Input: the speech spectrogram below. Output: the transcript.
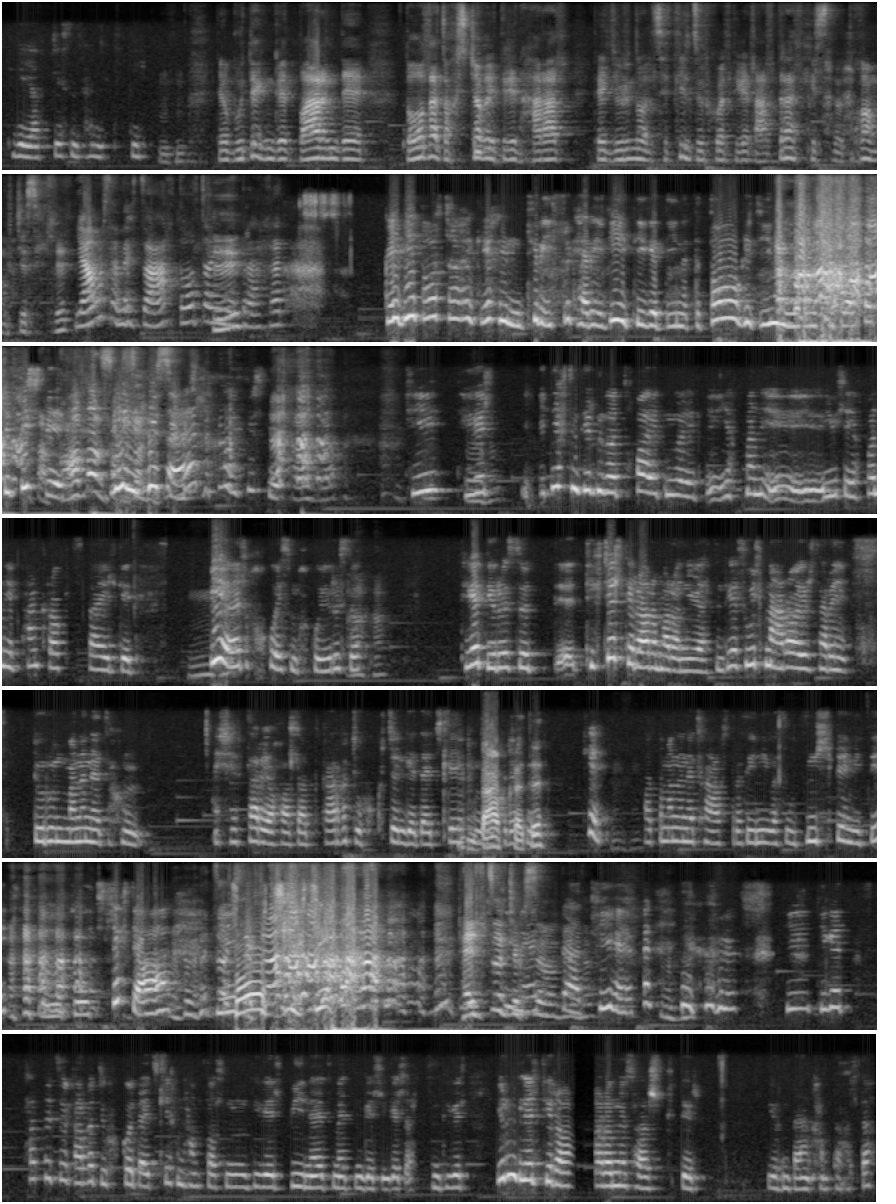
тэгээ явж исэн санагдтыг. тэгээ бүдэг ингээд баарн дээр дуулаа зогсож байгаа эдрийг хараад тэгэл ер нь бол сэтгэл зүрх бол тэгэл алдраал хийсэн нь тухайн мөчөөс эхлэв Ямар санагцсан анх дуулж байгаа юм дээр харахад Гэ би дуулж байгаагийнх тэр эсрэг харъя. Би тийгээд энэ одоо дуу гэж энэ юм бодоод дээ. Голоо Би ойлгосон шүү дээ. Тий тэгэл эднийх чинь тэр нөгөө тухайн үед нөгөө Японы юу лээ Японы панк рок стайл гээд би ойлгохгүй байсан байхгүй ерөөсөө. Тэгээд ерөөсөө тэгчээл тэр оромоор нь юу яасан. Тэгээд сүүлд нь 12 сарын 4-нд манай найз охин Швейцар явах болоод гаргаж өгөх гэж ингээд ажлын Даавх гэх тий. Тий. Одоо манай найз хан Австраас энийг бас үзнэлтэй мэдээд зөөчлөгч аа. танилцуулж өгсөн үг Тий. Тий тэгээд хатаж гаргаж өгөх гээд ажлынх нь хамт болно. Тэгээл би найз майдан гэл ингээл очсон. Тэгээл ер нь тэгэл тэр орооноос хойш битэр ер нь баян хамт байгаа л да.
